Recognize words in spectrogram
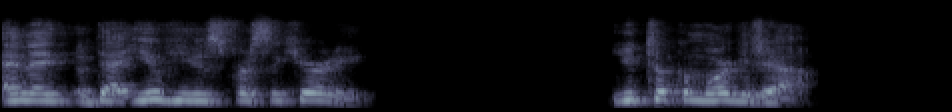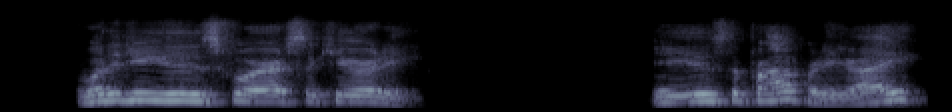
And they, that you've used for security. You took a mortgage out. What did you use for security? You used the property, right?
